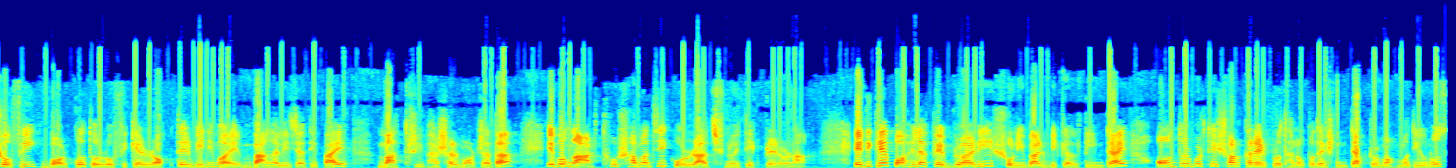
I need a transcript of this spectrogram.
শফিক, বরকত ও রফিকের রক্তের বিনিময়ে বাঙালি জাতি পায় মাতৃভাষার মর্যাদা এবং আর্থ সামাজিক ও রাজনৈতিক প্রেরণা। এদিকে পহেলা ফেব্রুয়ারি শনিবার বিকেল তিনটায় অন্তর্বর্তী সরকারের প্রধান উপদেষ্টা ডক্টর মোহাম্মদ ইউনুস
